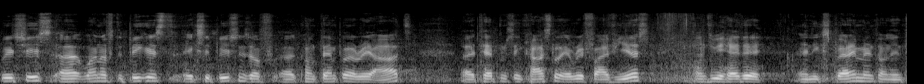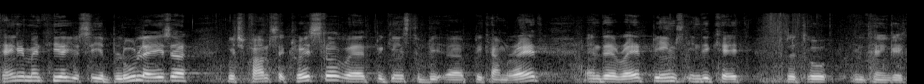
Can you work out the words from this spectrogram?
which is uh, one of the biggest exhibitions of uh, contemporary art. Uh, it happens in Kassel every five years, and we had a, an experiment on entanglement here. You see a blue laser which pumps a crystal where it begins to be, uh, become red, and the red beams indicate the two entangled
